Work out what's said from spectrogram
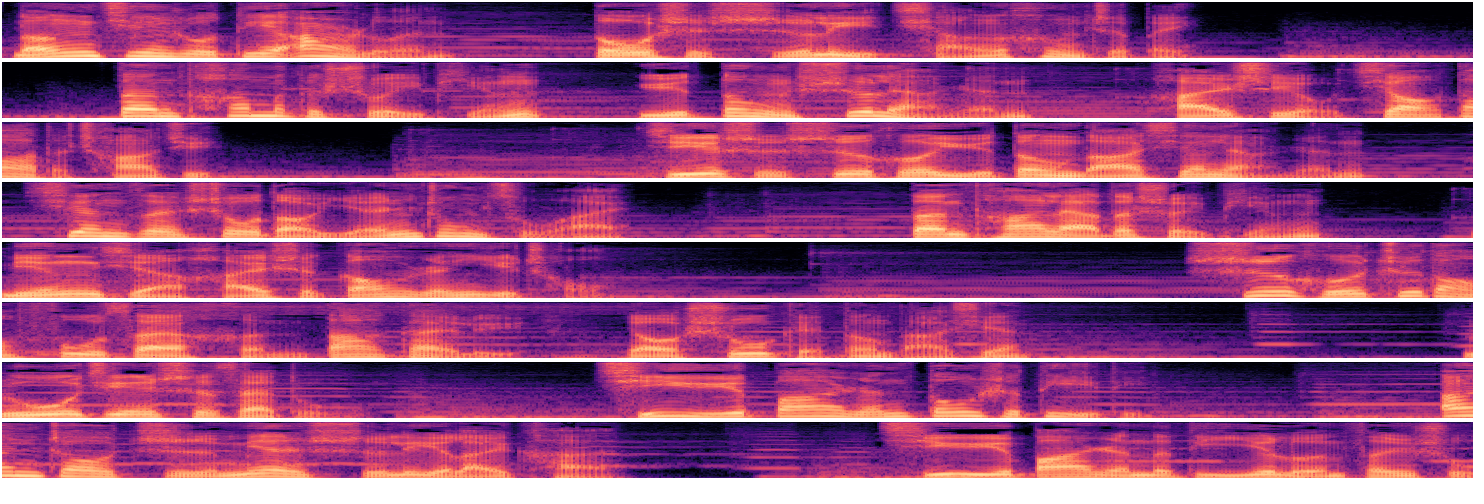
能进入第二轮都是实力强横之辈，但他们的水平与邓师两人还是有较大的差距。即使失和与邓达仙两人现在受到严重阻碍。但他俩的水平明显还是高人一筹。诗和知道复赛很大概率要输给邓达仙，如今是在赌，其余八人都是弟弟，按照纸面实力来看，其余八人的第一轮分数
